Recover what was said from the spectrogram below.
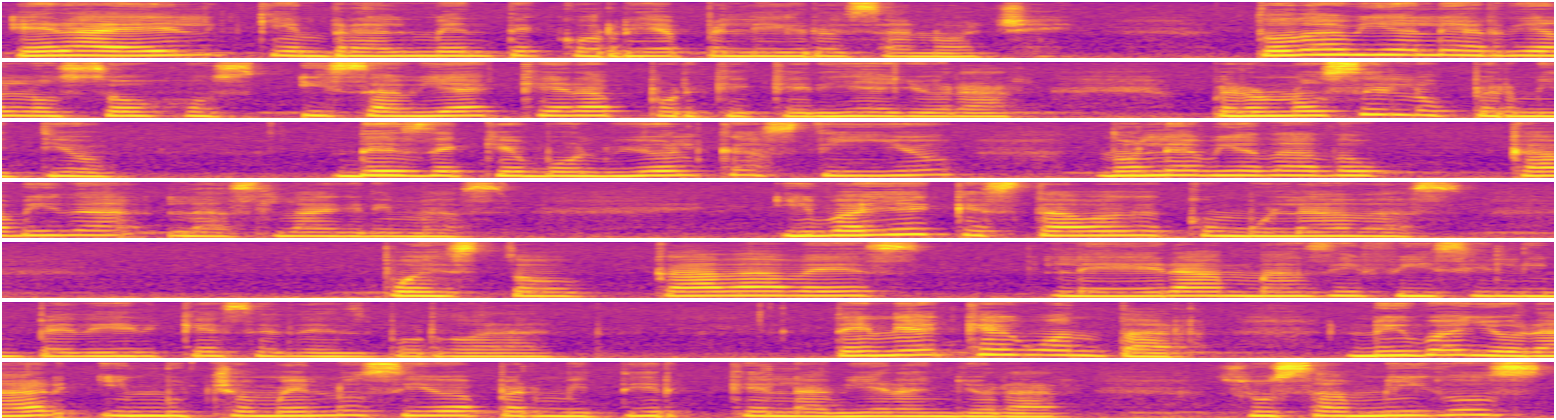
Era él quien realmente corría peligro esa noche. Todavía le ardían los ojos y sabía que era porque quería llorar, pero no se lo permitió. Desde que volvió al castillo no le había dado cabida las lágrimas. Y vaya que estaban acumuladas, puesto cada vez le era más difícil impedir que se desbordaran. Tenía que aguantar, no iba a llorar y mucho menos iba a permitir que la vieran llorar. Sus amigos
